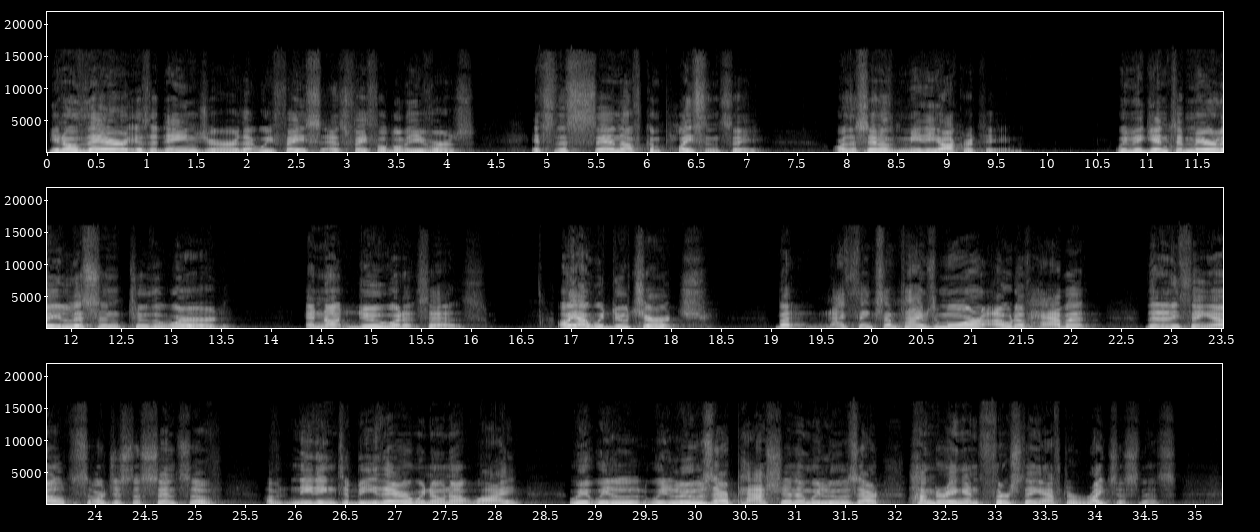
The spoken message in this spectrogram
You know, there is a danger that we face as faithful believers. It's the sin of complacency or the sin of mediocrity. We begin to merely listen to the word and not do what it says. Oh, yeah, we do church, but I think sometimes more out of habit than anything else, or just a sense of, of needing to be there. We know not why. We, we, we lose our passion and we lose our hungering and thirsting after righteousness.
